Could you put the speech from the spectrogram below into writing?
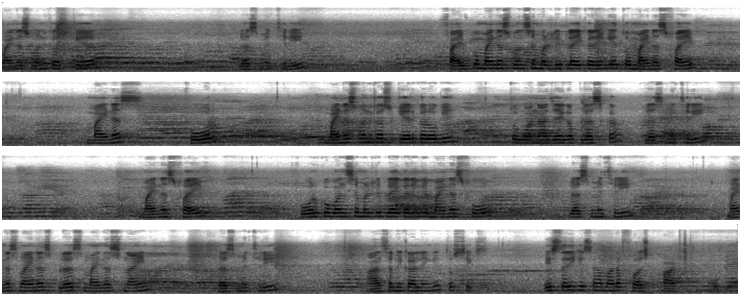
minus one का स्क्वेयर प्लस में थ्री फाइव को माइनस वन से मल्टीप्लाई करेंगे तो minus five minus four minus one का स्क्वेयर करोगे. तो वन आ जाएगा प्लस का प्लस में थ्री माइनस फाइव फोर को वन से मल्टीप्लाई करेंगे माइनस फोर प्लस में three minus minus plus minus nine plus में थ्री आंसर निकालेंगे तो सिक्स इस तरीके से हमारा फ़र्स्ट पार्ट हो गया।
